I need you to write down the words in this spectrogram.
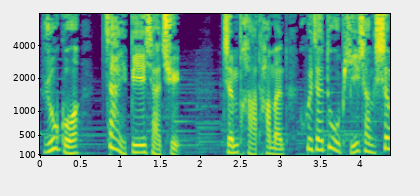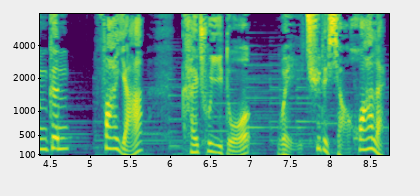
如果再憋下去，真怕他们会在肚皮上生根发芽，开出一朵委屈的小花来。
